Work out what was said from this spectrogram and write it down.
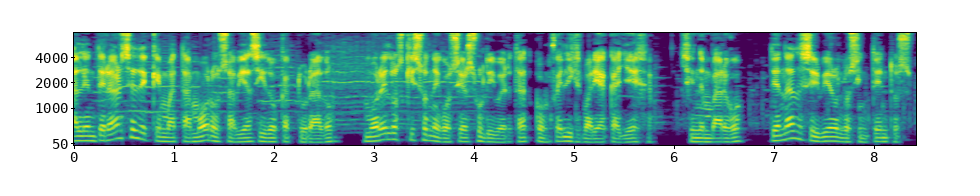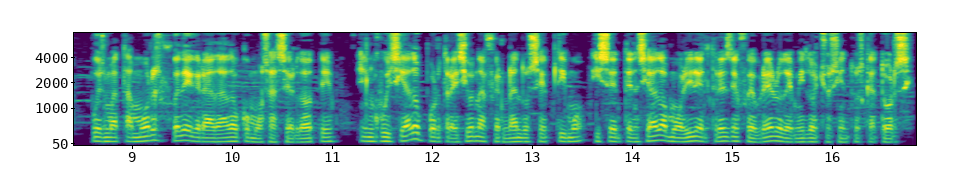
Al enterarse de que Matamoros había sido capturado, Morelos quiso negociar su libertad con Félix María Calleja. Sin embargo, de nada sirvieron los intentos, pues Matamoros fue degradado como sacerdote, enjuiciado por traición a Fernando VII y sentenciado a morir el 3 de febrero de 1814,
